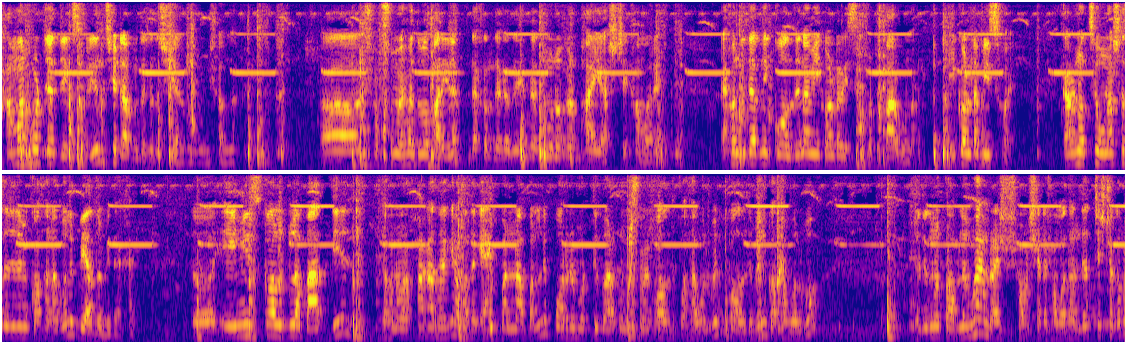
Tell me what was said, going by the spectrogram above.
খামার পর্যায়ের যে এক্সপিরিয়েন্স সেটা আপনাদের সাথে শেয়ার করব ইনশাল্লাহ সবসময় হয়তো পারি না। দেখুন, দেখা যায় মনে করেন ভাই আসছে খামারে। এখন যদি আপনি কল দেন, আমি এই কলটা রিসিভ করতে পারব না। এই কলটা মিস হয়। কারণ হচ্ছে ওনার সাথে যদি আমি কথা না বলি, বেয়াদবি দেখায়। তো এই মিস কলগুলো বাদ দিয়ে যখন আমরা ফাঁকা থাকি, আমাদেরকে একবার না পারলে পরবর্তী বার কোনো সময় কল কথা বলবেন কল দেবেন, কথা বলব। যদি কোনো প্রবলেম হয়, আমরা সমস্যাটা সমাধান দেওয়ার চেষ্টা করব।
